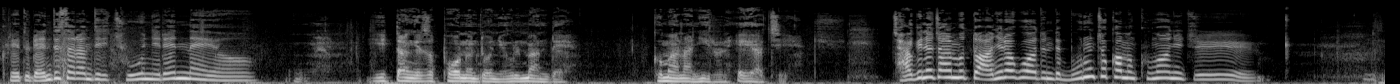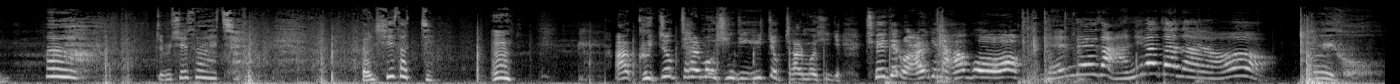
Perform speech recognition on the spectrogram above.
그래도 랜드 사람들이 좋은 일 했네요. 이 땅에서 버는 돈이 얼만데 그만한 일을 해야지. 자기네 잘못도 아니라고 하던데 모른 척하면 그만이지. 아, 좀 씻어야지. 넌 씻었지? 응. 아 그쪽 잘못인지 이쪽 잘못인지 제대로 알긴 하고. 랜드가 아니라잖아요. 아이고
